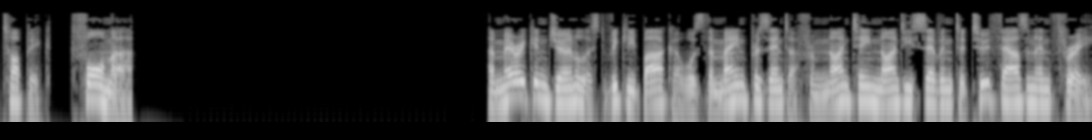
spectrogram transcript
Topic: Former. American journalist Vicki Barker was the main presenter from 1997 to 2003.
